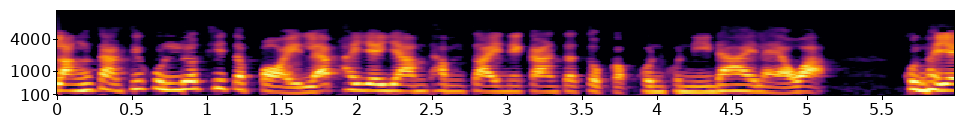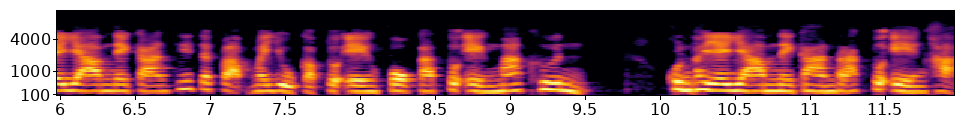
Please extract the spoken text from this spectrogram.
หลังจากที่คุณเลือกที่จะปล่อยและพยายามทำใจในการจะจบกับคนคนนี้ได้แล้วอะ่ะ คุณพยายามในการที่จะกลับมาอยู่กับตัวเองโฟกัสตัวเองมากขึ้น คุณพยายามในการรักตัวเองค่ะ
